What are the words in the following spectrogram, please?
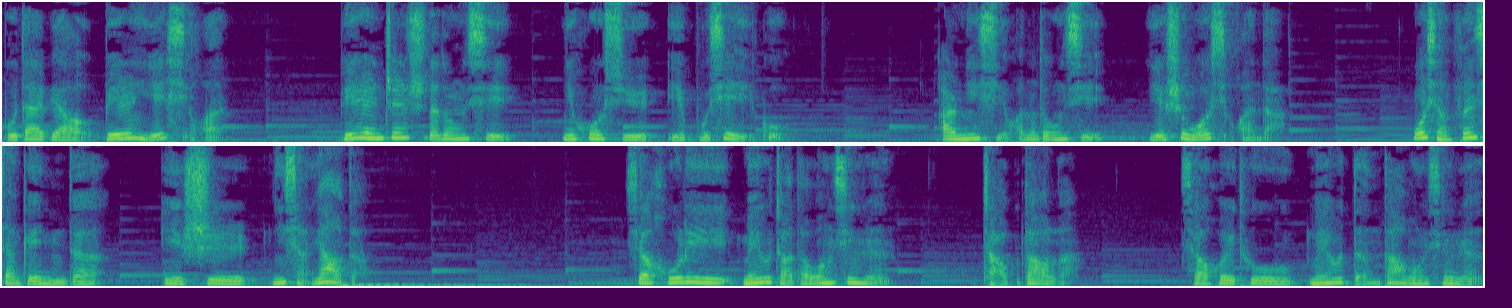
不代表别人也喜欢，别人真实的东西你或许也不屑一顾，而你喜欢的东西也是我喜欢的，我想分享给你的也是你想要的。”小狐狸没有找到汪星人，找不到了；小灰兔没有等到汪星人，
